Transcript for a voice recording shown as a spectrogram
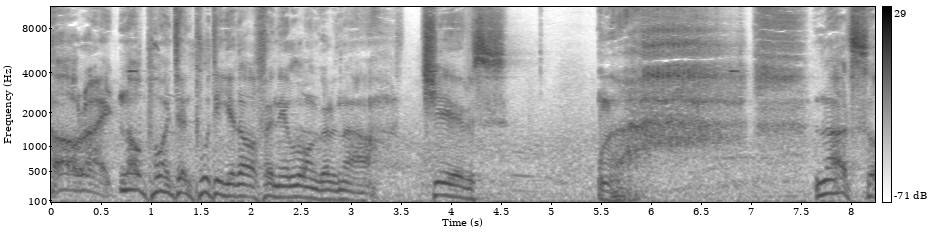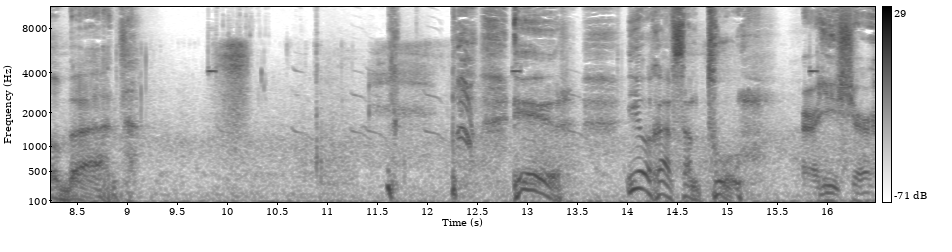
All right, no point in putting it off any longer now. Cheers. Not so bad. Here, you have some too. Are you sure?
